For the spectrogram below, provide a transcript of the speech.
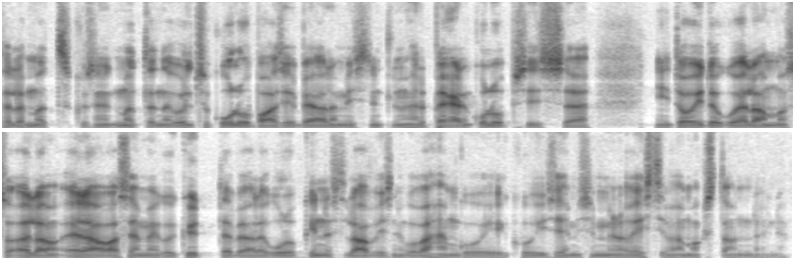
selles mõttes, kui sa nüüd mõtled nagu üldse kulubaasi peale, mis ütleme ühel perel kulub, siis äh,. nii toidu kui elamus, ela, eluaseme kui kütte peale kulub kindlasti Lavis nagu vähem kui, kui see, mis meil Eesti vaja maksta on, on ju.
